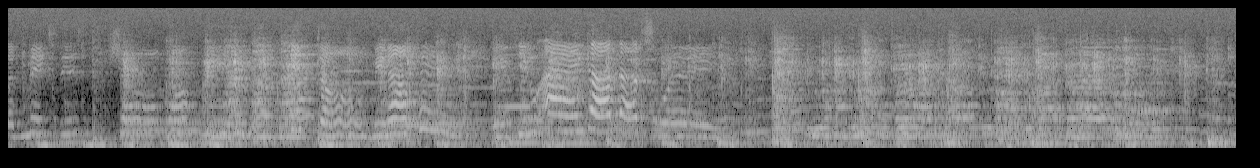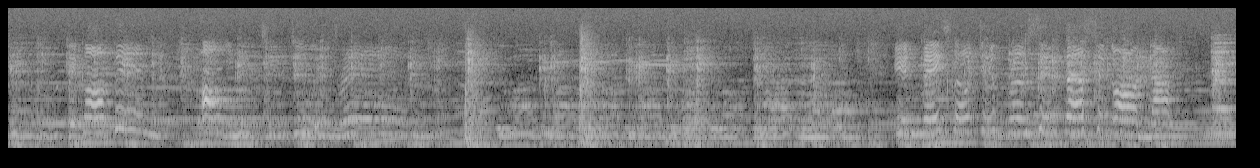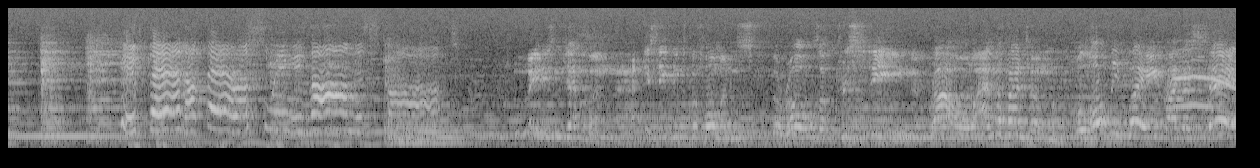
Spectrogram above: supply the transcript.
that makes this show complete. It don't mean a thing if you ain't got that sway. You pick up in, gentlemen, at this evening's performance, the roles of Christine, Raoul, and the Phantom will all be played by the same.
